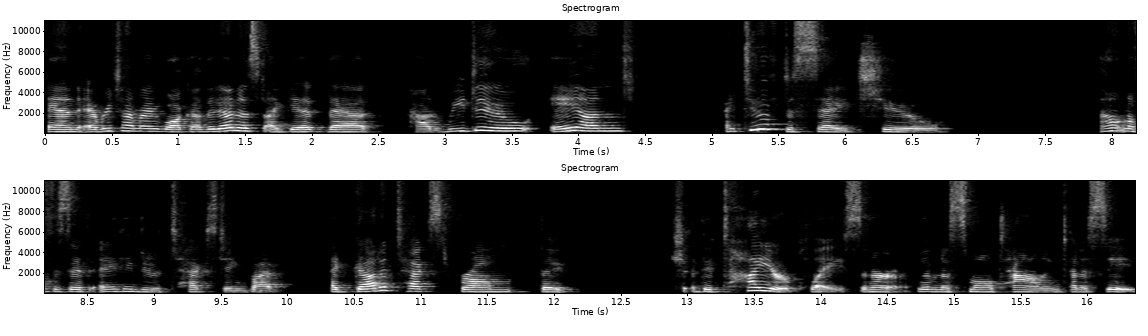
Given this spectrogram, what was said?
and every time I walk out of the dentist, I get that how do we do? And I do have to say too, I don't know if this has anything to do with texting, but I got a text from the the tire place and I live in a small town in Tennessee.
